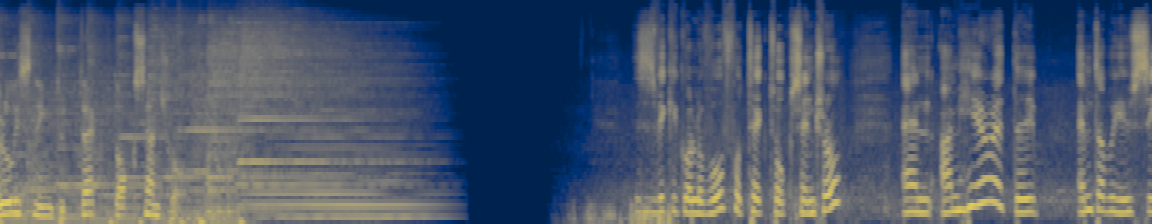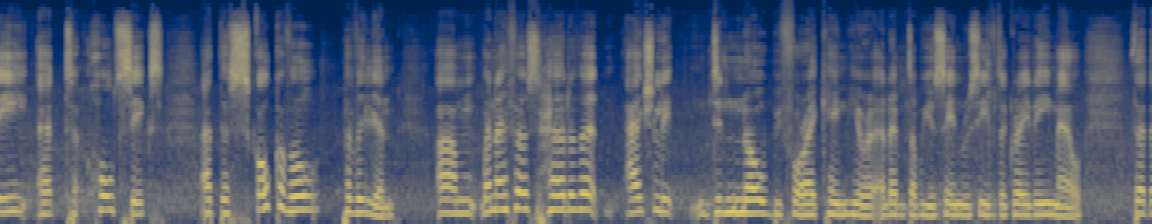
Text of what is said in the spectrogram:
You're listening to Tech Talk Central. This is Vicky Golovov for Tech Talk Central, and I'm here at the MWC at Hall 6 at the Skolkovo Pavilion. Um, when I first heard of it, I actually didn't know before I came here at MWC and received a great email that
